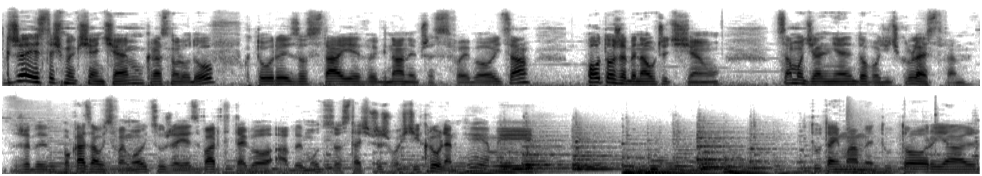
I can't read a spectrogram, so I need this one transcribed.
W grze jesteśmy księciem krasnoludów, który zostaje wygnany przez swojego ojca po to, żeby nauczyć się samodzielnie dowodzić królestwem. Żeby pokazał swojemu ojcu, że jest wart tego, aby móc zostać w przyszłości królem. Tutaj mamy tutorial,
